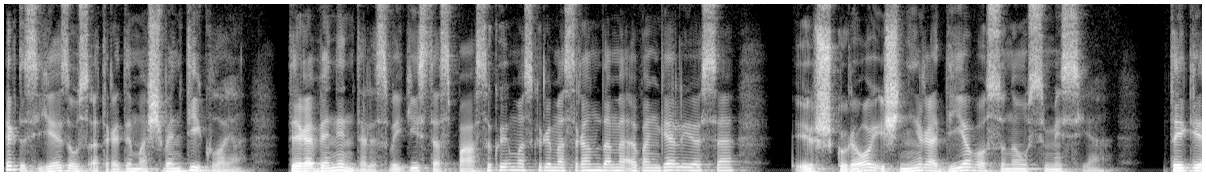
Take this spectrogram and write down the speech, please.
ir tas Jėzaus atradimas šventykloje. Tai yra vienintelis vaikystės pasakojimas, kurį mes randame Evangelijose, iš kurio išnyra Dievo sunaus misija. Taigi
